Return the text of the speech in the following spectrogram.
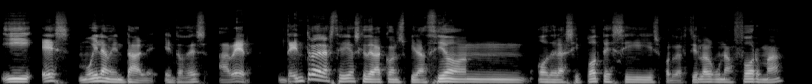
Y es muy lamentable. Entonces, a ver, dentro de las teorías que de la conspiración o de las hipótesis, por decirlo de alguna forma,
